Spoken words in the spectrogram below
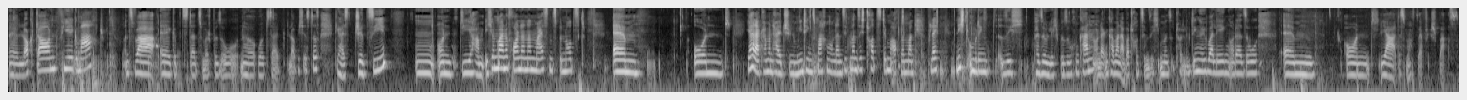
äh, Lockdown viel gemacht. Und zwar äh, gibt es da zum Beispiel so eine Website, glaube ich, ist das. Die heißt Jitsi. Mm, Und die haben ich und meine Freundinnen meistens benutzt. Ähm, und ja, da kann man halt schöne Meetings machen und dann sieht man sich trotzdem, auch wenn man vielleicht nicht unbedingt sich persönlich besuchen kann. Und dann kann man aber trotzdem sich immer so tolle Dinge überlegen oder so. Ähm, und ja, das macht sehr viel Spaß.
